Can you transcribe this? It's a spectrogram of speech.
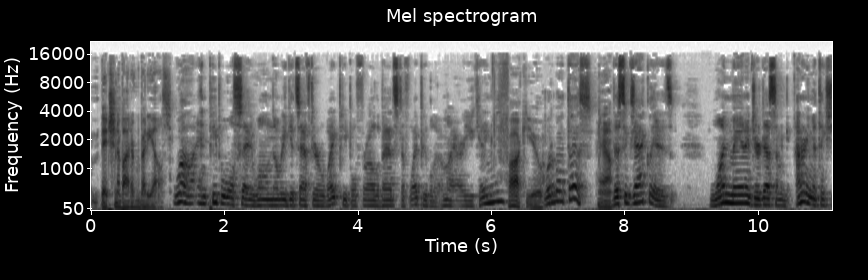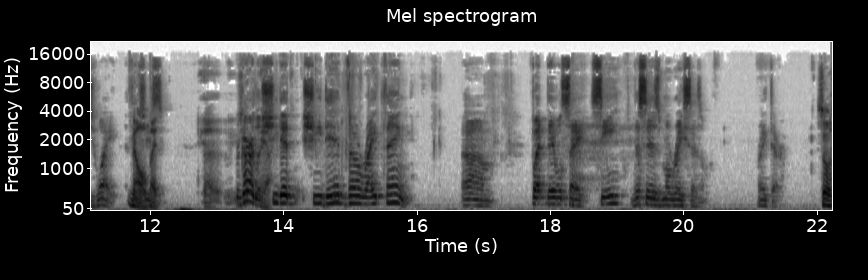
bitching about everybody else. Well, and people will say, well, nobody gets after white people for all the bad stuff white people do. I'm like, are you kidding me? Fuck you. What about this? Yeah. This exactly is. One manager does something. I don't even think she's white. Think No, she's- but uh, regardless, yeah. she did she did the right thing. Um, but they will say, "See, this is more racism, right there." So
